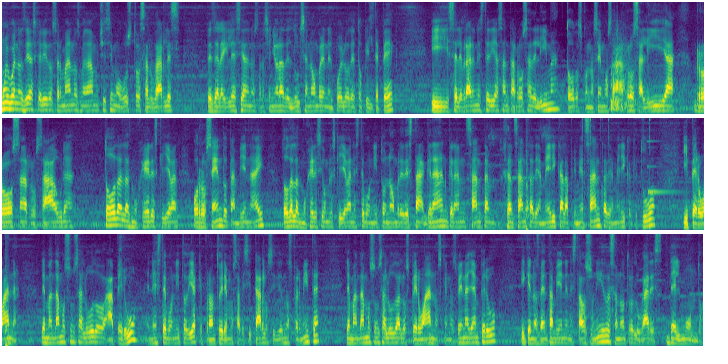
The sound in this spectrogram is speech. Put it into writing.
Muy buenos días queridos hermanos, me da muchísimo gusto saludarles desde la iglesia de Nuestra Señora del Dulce Nombre en el pueblo de Topiltepec y celebrar en este día Santa Rosa de Lima. Todos conocemos a Rosalía, Rosa, Rosaura, todas las mujeres que llevan, o Rosendo también hay, todas las mujeres y hombres que llevan este bonito nombre de esta gran, gran santa, santa de América, la primer santa de América que tuvo y peruana. Le mandamos un saludo a Perú en este bonito día que pronto iremos a visitarlo si Dios nos permite. Le mandamos un saludo a los peruanos que nos ven allá en Perú y que nos ven también en Estados Unidos o en otros lugares del mundo.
